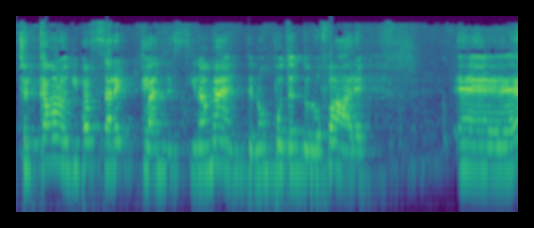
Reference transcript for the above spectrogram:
cercavano di passare clandestinamente, non potendolo fare. Eh, è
